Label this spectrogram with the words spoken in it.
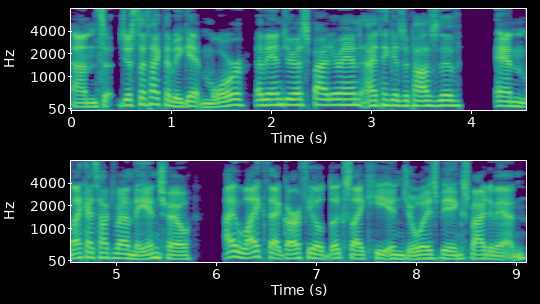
Um, so just the fact that we get more of Andrew as Spider-Man, I think, is a positive. And like I talked about in the intro, I like that Garfield looks like he enjoys being Spider-Man.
